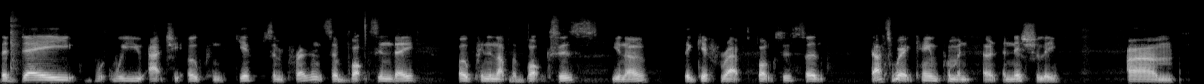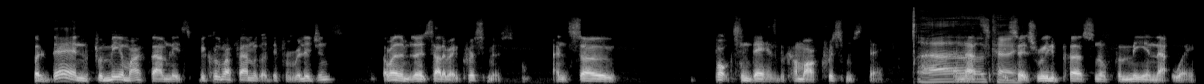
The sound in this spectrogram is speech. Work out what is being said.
the day where you actually open gifts and presents. So Boxing Day, opening up the boxes, you know, the gift wrapped boxes. So that's where it came from in, uh, initially. Um, but then for me and my family, it's because my family got different religions. Some of them don't celebrate Christmas, and so Boxing Day has become our Christmas day, and Ah, that's okay, so it's really personal for me in that way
